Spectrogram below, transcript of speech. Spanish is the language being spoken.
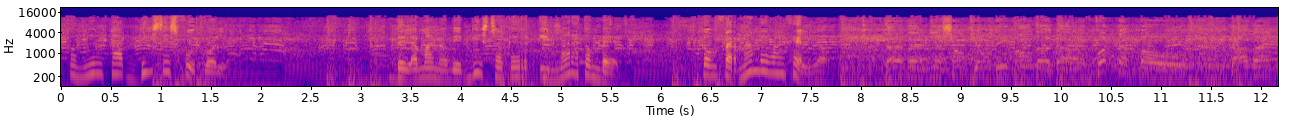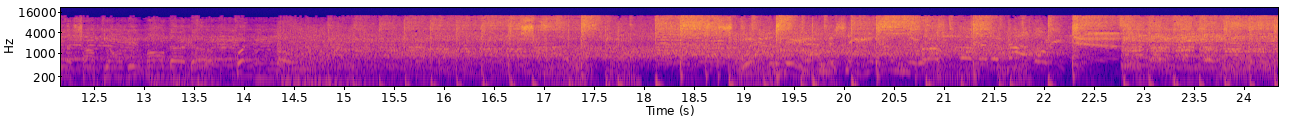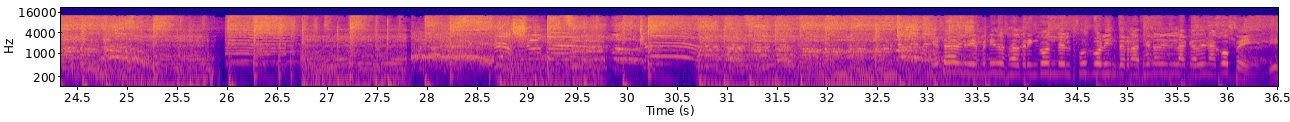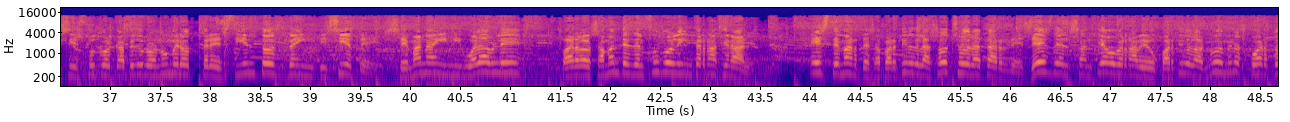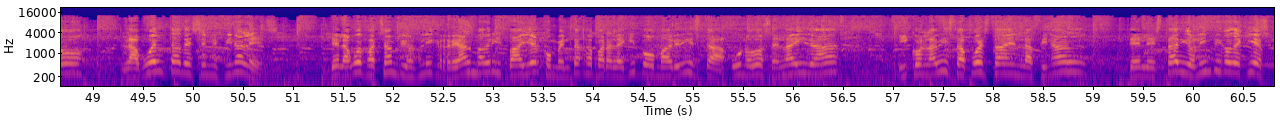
Comienza This is Fútbol. De la mano de This Soccer y Marathon Bet. Con Fernando Evangelio. Al Rincón del Fútbol Internacional en la cadena COPE. This is Fútbol capítulo número 327. Semana inigualable para los amantes del fútbol internacional. Este martes a partir de las 8 de la tarde, desde el Santiago Bernabéu, partido a las 9 menos cuarto, la vuelta de semifinales de la UEFA Champions League Real Madrid-Bayern con ventaja para el equipo madridista 1-2 en la ida y con la vista puesta en la final del Estadio Olímpico de Kiev.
